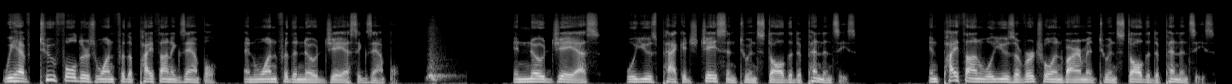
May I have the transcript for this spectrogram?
We have two folders, one for the Python example and one for the Node.js example. In Node.js, we'll use package.json to install the dependencies. In Python, we'll use a virtual environment to install the dependencies.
